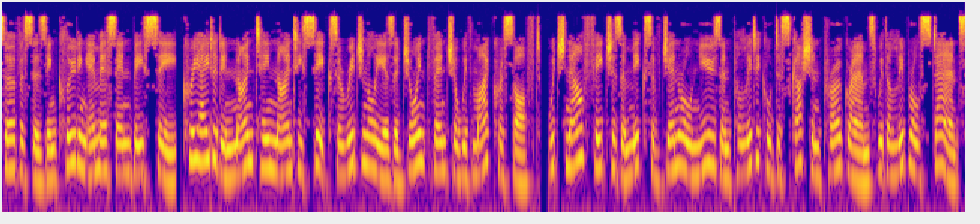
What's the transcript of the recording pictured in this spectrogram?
services including MSNBC created in 1996 originally as a joint venture with Microsoft, which now features a mix of general news and political discussion programs with a liberal stance,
